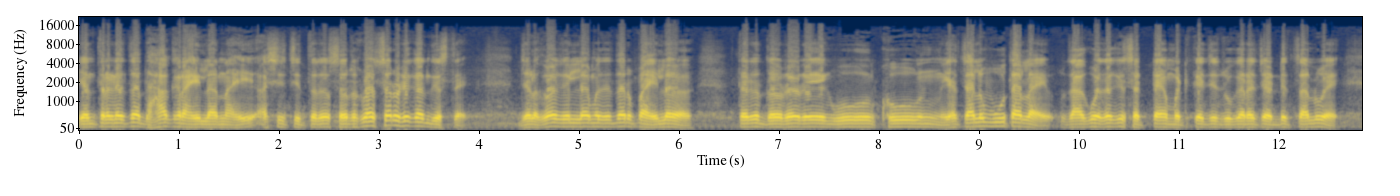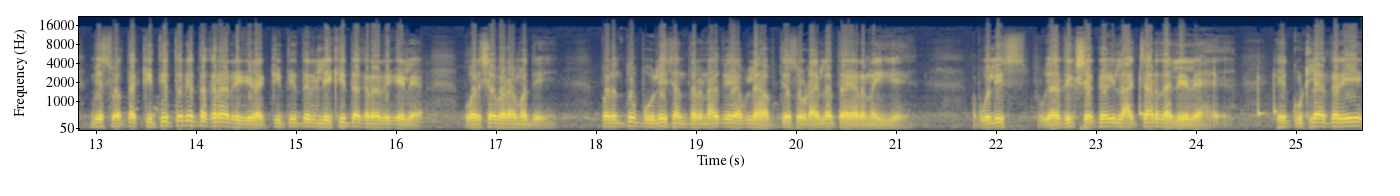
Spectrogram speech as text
यंत्रणेचा धाक राहिला नाही अशी चित्र सर्व सर्व ठिकाणी दिसत आहे जळगाव जिल्ह्यामध्ये जर पाहिलं तर दरोडे गुण खून ह्याच्याला ऊत आला आहे जागोजागी सट्ट्या मटक्याचे जुगाराचे अड्डे चालू आहे. मी स्वतः कितीतरी तक्रारी केल्या कितीतरी लेखी तक्रारी केल्या वर्षभरामध्ये. परंतु पोलीस यंत्रणा काही आपले हप्ते सोडायला तयार नाही आहे पोलीस अधीक्षकही लाचार झालेले आहे. हे कुठल्या तरी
